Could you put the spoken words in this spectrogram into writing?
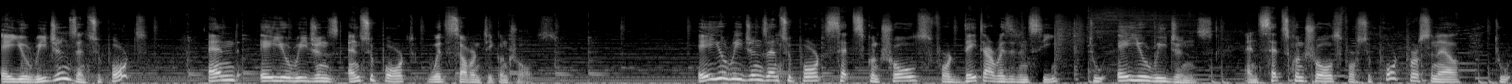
EU regions and support, and EU regions and support with sovereignty controls. EU regions and support sets controls for data residency to EU regions and sets controls for support personnel to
